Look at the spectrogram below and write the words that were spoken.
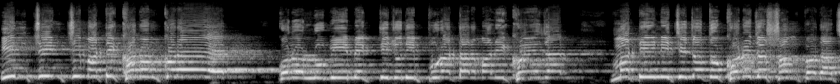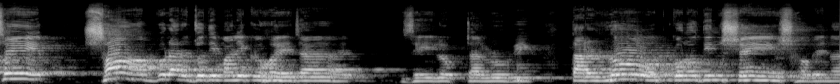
ইঞ্চি ইঞ্চি মাটি খনন করে। কোন লুবি ব্যক্তি যদি পুরাটার মালিক হয়ে যায়, মাটির নিচে যত খনিজ সম্পদ আছে সবগুলার যদি মালিক হয়ে যায়, যেই লোকটা লুবি তার লোভ কোনোদিন শেষ হবে না।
